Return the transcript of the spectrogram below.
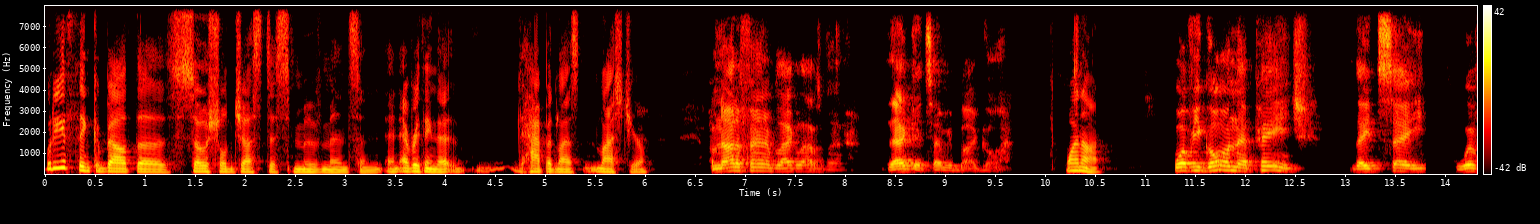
What do you think about the social justice movements and, and everything that happened last last year? I'm not a fan of Black Lives Matter. That gets everybody going. Why not? Well, if you go on that page, they'd say we're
